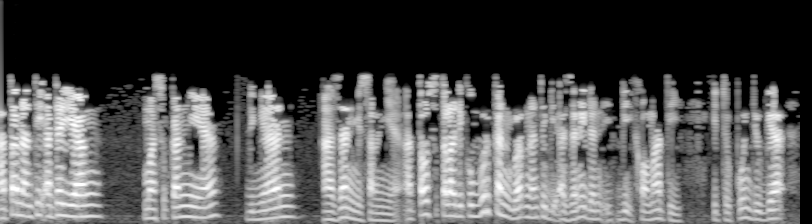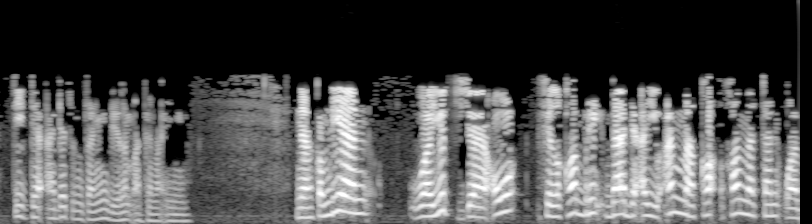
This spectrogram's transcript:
Atau nanti ada yang masukkannya dengan azan misalnya. Atau setelah dikuburkan baru nanti diazani dan diikomati. Itu pun juga tidak ada tuntunannya di dalam agama ini. Nah kemudian wayut ja'u fil qabri ba'da ayu amma qamatan wa.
